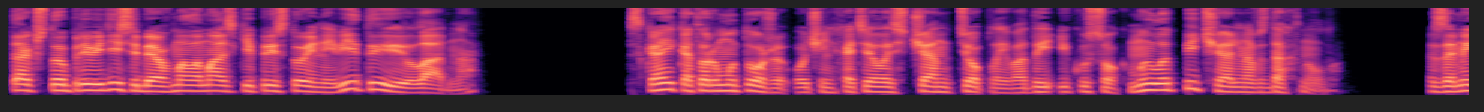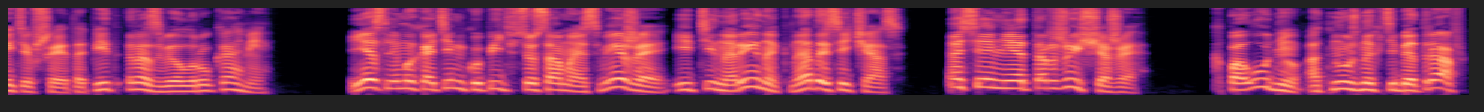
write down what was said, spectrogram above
так что приведи себя в маломальский пристойный вид и ладно. Скай, которому тоже очень хотелось чан теплой воды и кусок мыла, печально вздохнул. Заметивший это Пит развел руками, если мы хотим купить все самое свежее, идти на рынок надо сейчас. Осеннее торжище же. К полудню от нужных тебе трав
